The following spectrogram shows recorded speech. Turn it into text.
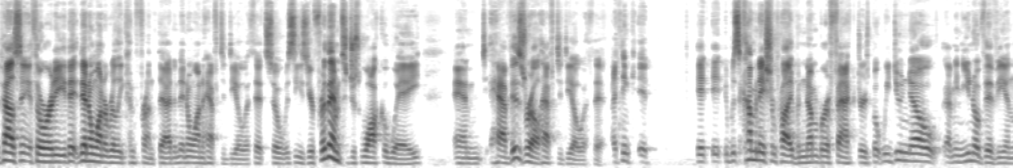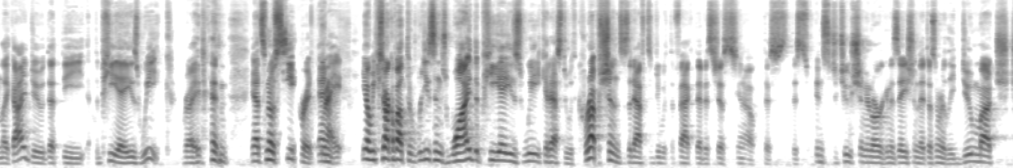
the Palestinian Authority, they, they don't want to really confront that and they don't want to have to deal with it. So it was easier for them to just walk away and have Israel have to deal with it. I think it it, it, was a combination probably of a number of factors, but we do know, I mean, you know, Vivian, like I do, that the, the PA is weak, right? And it's no secret. And, right. You know, we can talk about the reasons why the PA is weak. It has to do with corruptions that have to do with the fact that it's just, you know, this, this institution and organization that doesn't really do much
